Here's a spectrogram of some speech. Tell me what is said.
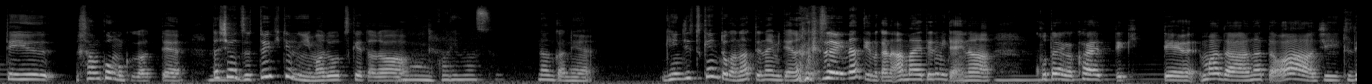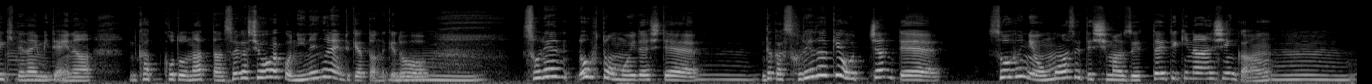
っていう3項目があって。私はずっと生きてるに丸をつけたら、うんわかります。なんかね現実検討がなってないみたいななんかそういうなんていうのかな甘えてるみたいな答えが返ってきてまだあなたは自立できてないみたいなかことになったのそれが小学校2年ぐらいの時だったんだけど、うん。それをふと思い出してうん。だからそれだけおっちゃんってそういうふうに思わせてしまう絶対的な安心感、うん。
